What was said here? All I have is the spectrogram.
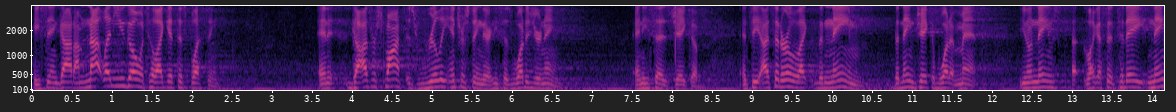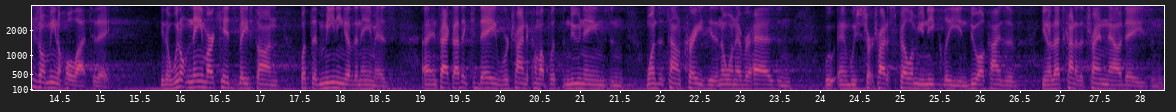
He's saying, God, I'm not letting you go until I get this blessing. And it, God's response is really interesting there. He says, What is your name? And he says, Jacob. And see, I said earlier, like the name, the name Jacob, what it meant. You know, names, like I said, today, names don't mean a whole lot today. You know, we don't name our kids based on what the meaning of the name is. Uh, in fact, I think today we're trying to come up with the new names and ones that sound crazy that no one ever has, and we, and we start, try to spell them uniquely and do all kinds of, you know, that's kind of the trend nowadays. And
